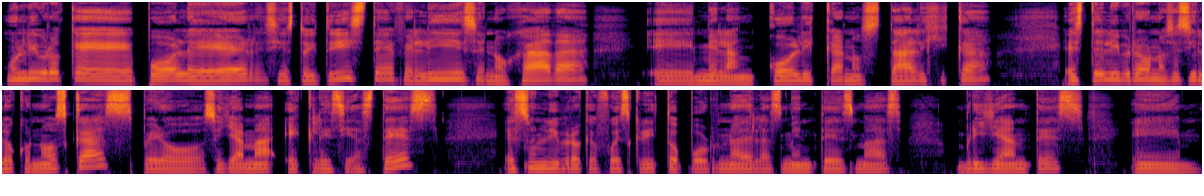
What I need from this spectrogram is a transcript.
un libro que puedo leer si estoy triste, feliz, enojada, eh, melancólica, nostálgica. Este libro no sé si lo conozcas, pero se llama Eclesiastés. Es un libro que fue escrito por una de las mentes más brillantes eh,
